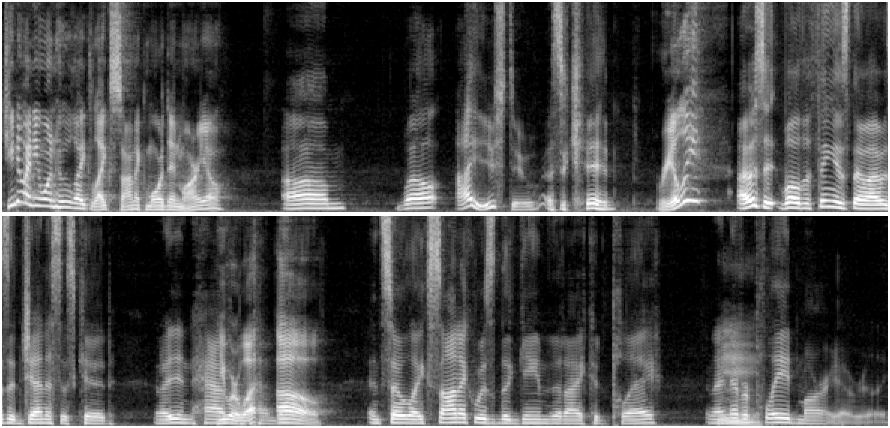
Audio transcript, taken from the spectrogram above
Do you know anyone who like likes Sonic more than Mario? Um well, I used to as a kid. Really? I was a, well, the thing is though, I was a Genesis kid and I didn't have You were what? Nintendo. Oh, And so like Sonic was the game that I could play and I never Hmm. played Mario really.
